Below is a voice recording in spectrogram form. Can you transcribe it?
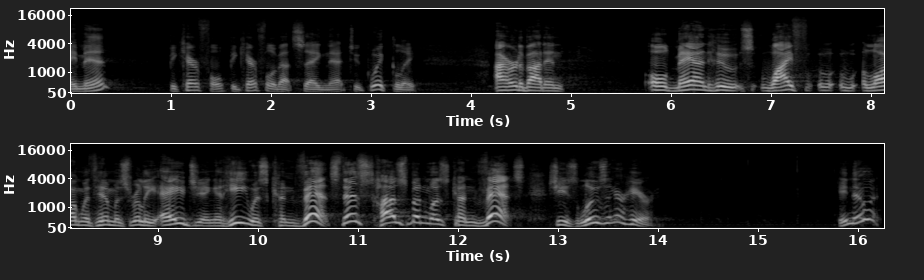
Amen? Be careful. Be careful about saying that too quickly. I heard about in old man whose wife, along with him, was really aging, and he was convinced, this husband was convinced she's losing her hearing. He knew it.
